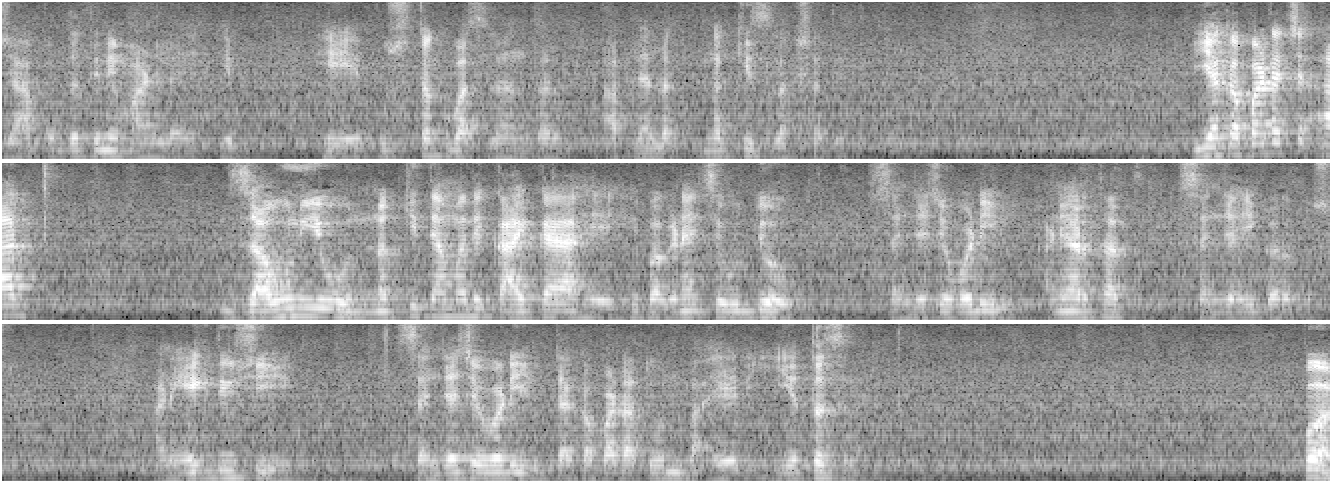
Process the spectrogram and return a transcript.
ज्या पद्धतीने मांडलं आहे हे हे पुस्तक वाचल्यानंतर आपल्याला नक्कीच लक्षात येतं. या कपाटाच्या आत जाऊन येऊन नक्की त्यामध्ये काय काय आहे हे बघण्याचे उद्योग संजयचे वडील आणि अर्थात संजयही करत असतो. आणि एक दिवशी संजयचे वडील त्या कपाटातून बाहेर येतच नाहीत. पण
